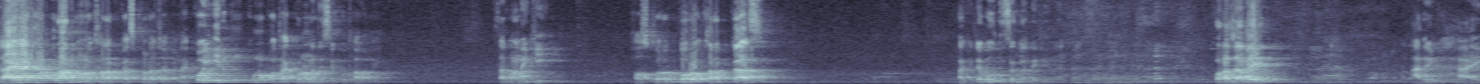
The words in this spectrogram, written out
দায় রাখার পর আর কোনো খারাপ কাজ করা যাবে না। কই? এরকম কোনো কথা করোনা দিছে কোথাও নেই। তার মানে কি? হজ করার পরও খারাপ কাজ? বাকিটা বলতেছেন না দেখি। করা যাবে? আরে ভাই,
